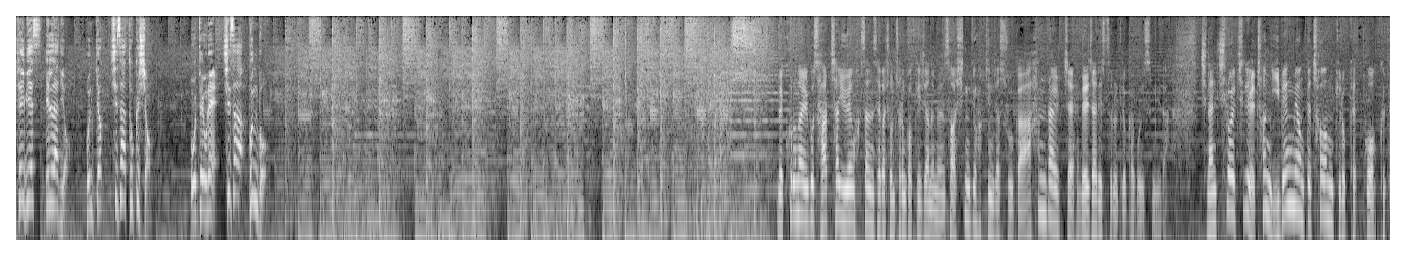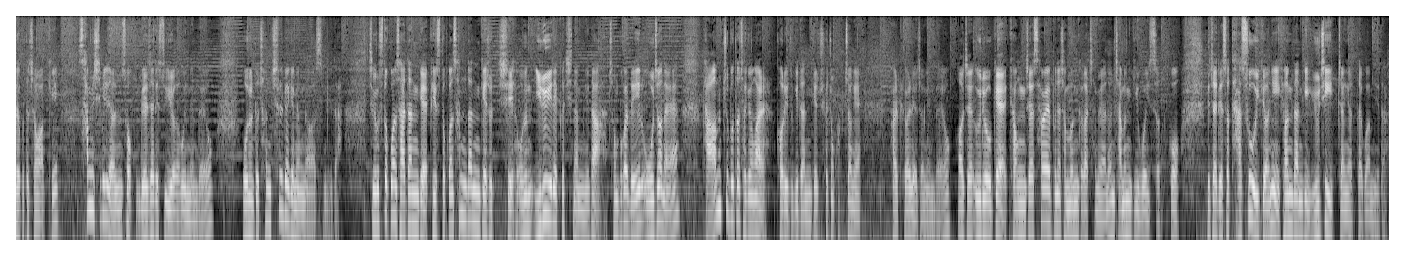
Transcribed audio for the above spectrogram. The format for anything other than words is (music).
KBS 1라디오 본격 시사 토크쇼 오태훈의 시사본부 네, 코로나19 4차 유행 확산세가 좀처럼 꺾이지 않으면서 신규 확진자 수가 한 달째 네 자릿수를 기록하고 있습니다. 지난 7월 7일 1200명대 처음 기록했고 그때부터 정확히 30일 연속 네 자릿수 이어가고 있는데요. 오늘도 1700여 명 나왔습니다. 지금 수도권 4단계, 비수도권 3단계 조치 오는 일요일에 끝이 납니다. 정부가 내일 오전에 다음 주부터 적용할 거리두기 단계 최종 확정에 발표할 예정인데요. 어제 의료계, 경제, 사회 분야 전문가가 참여하는 자문기구가 있었고 이 자리에서 다수 의견이 현 단계 유지 입장이었다고 합니다.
